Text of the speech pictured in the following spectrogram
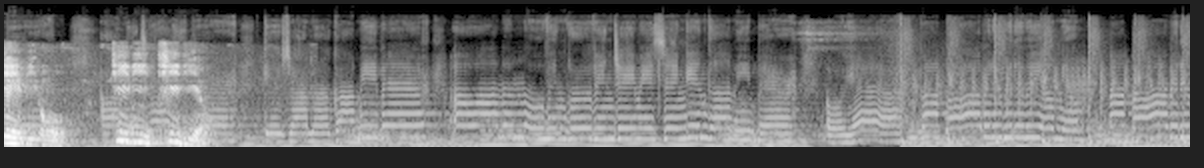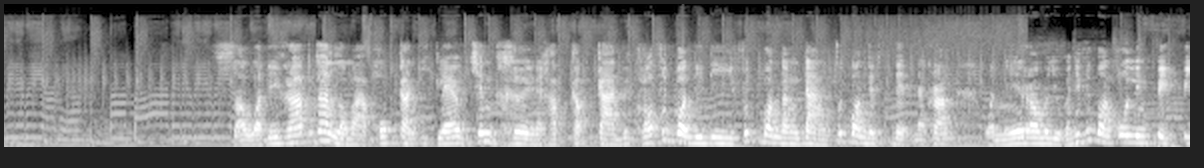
JBO ที่นี่ที่เดียว สวัสดีครับทุกท่านเรามาพบกันอีกแล้ว เช่นเคยนะครับ กับการวิเคราะห์ฟุตบอลดีๆ ฟุตบอลดังๆ ฟุตบอลเด็ดๆนะครับ วันนี้เรามาอยู่กันที่ฟุตบอลโอลิมปิกปี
